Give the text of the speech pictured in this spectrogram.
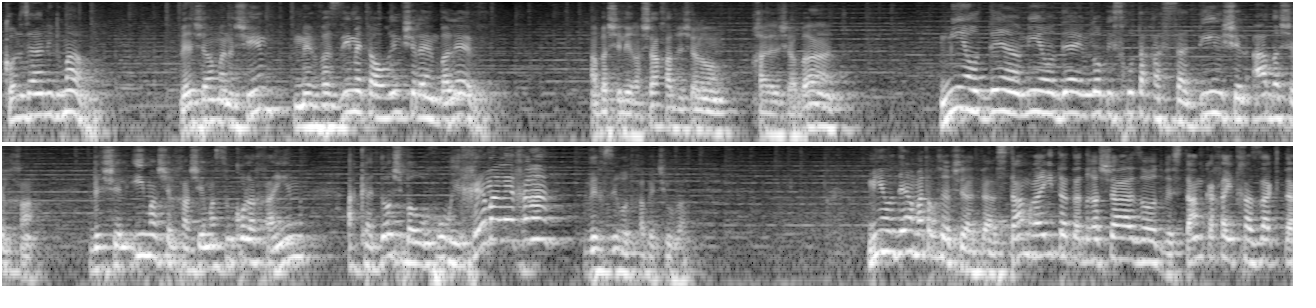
כל זה היה נגמר. ויש היום אנשים מבזים את ההורים שלהם בלב. אבא שלי רשע חס ושלום, חלל שבת. מי יודע, מי יודע אם לא בזכות החסדים של אבא שלך. ושל אימא שלך שהם עשו כל החיים, הקדוש ברוך הוא ריחם עליך והחזיר אותך בתשובה. מי יודע מה אתה חושב שאתה סתם ראית את הדרשה הזאת וסתם ככה התחזקת,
